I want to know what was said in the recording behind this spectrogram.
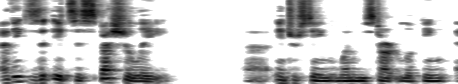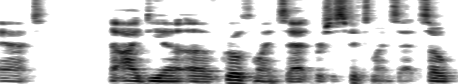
I think it's especially uh, interesting when we start looking at the idea of growth mindset versus fixed mindset. So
